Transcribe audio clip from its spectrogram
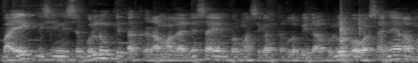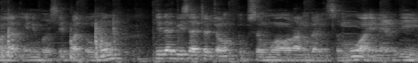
Baik, di sini sebelum kita ke ramalannya, saya informasikan terlebih dahulu bahwasanya ramalan ini bersifat umum, tidak bisa cocok untuk semua orang dan semua energi.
